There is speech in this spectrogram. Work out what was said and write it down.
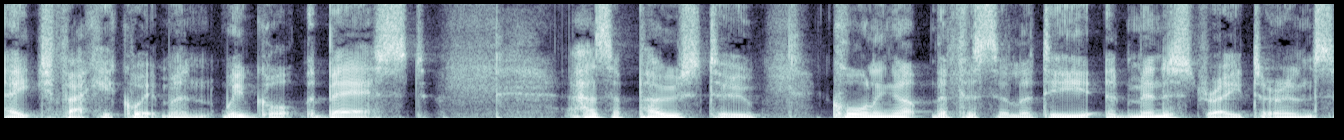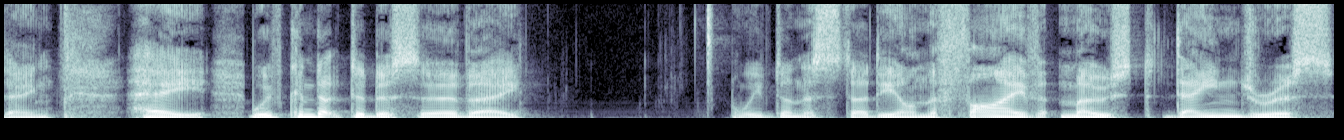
HVAC equipment? We've got the best as opposed to calling up the facility administrator and saying, hey, we've conducted a survey. We've done a study on the five most dangerous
